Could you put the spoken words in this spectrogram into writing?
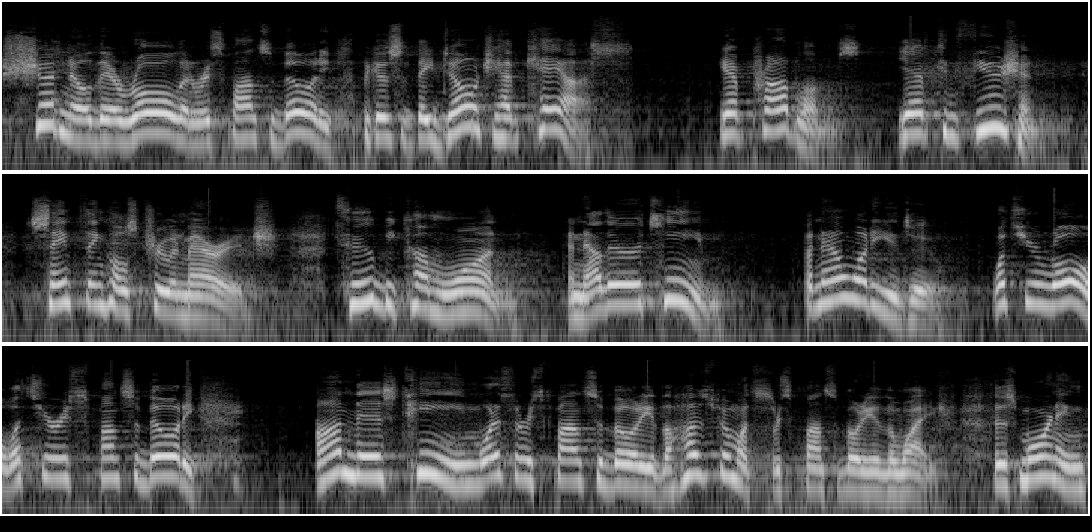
should know their role and responsibility because if they don't, you have chaos. You have problems. You have confusion. Same thing holds true in marriage. Two become one, and now they're a team. But now what do you do? What's your role? What's your responsibility? On this team, what is the responsibility of the husband? What's the responsibility of the wife? This morning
